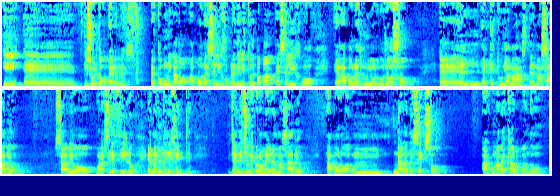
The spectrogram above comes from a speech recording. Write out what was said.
y, eh, y sobre todo Hermes, el comunicador. Apolo es el hijo predilecto de papá, es el hijo. Eh, Apolo es muy orgulloso, eh, el, que estudia más, el más sabio, sabio por así decirlo, el más inteligente. Ya he dicho que Cronos era el más sabio. Apolo, mm, nada de sexo. Alguna vez, claro, cuando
